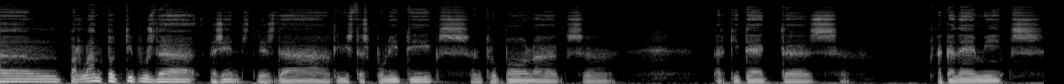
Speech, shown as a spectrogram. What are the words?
el parlar amb tot tipus d'agents, des d'activistes polítics, antropòlegs, eh, arquitectes, acadèmics,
